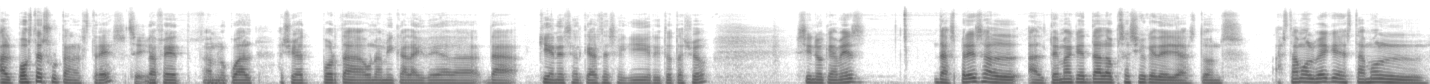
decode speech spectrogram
al pòster surten els tres, Sí. de fet, amb la qual això ja et porta una mica la idea de, de qui és el que has de seguir i tot això, sinó que a més després el, el tema aquest de l'obsessió que deies, doncs està molt bé que està molt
